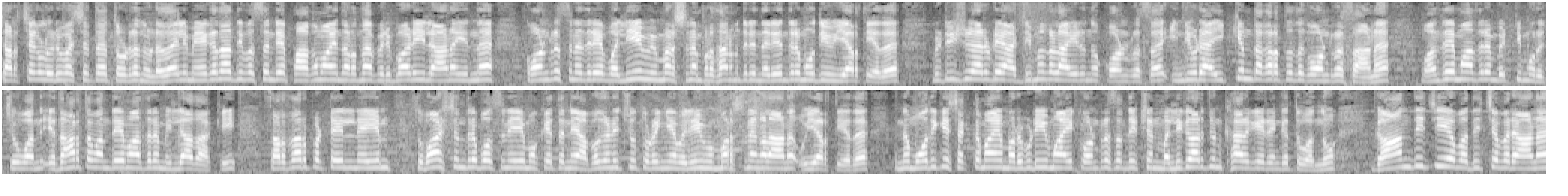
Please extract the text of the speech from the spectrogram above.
ചർച്ചകൾ ഒരു വശത്ത് തുടരുന്നുണ്ട്. ഏതായാലും ഏകതാ ദിവസന്റെ ഭാഗമായി നടന്ന പരിപാടിയിലാണ് ഇന്ന് കോൺഗ്രസിനെതിരെ വലിയ വിമർശനം പ്രധാനമന്ത്രി നരേന്ദ്രമോദി ഉയർത്തിയത്. ബ്രിട്ടീഷുകാരുടെ അടിമകളായിരുന്നു കോൺഗ്രസ്. ഇന്ത്യയുടെ ഐക്യം തകർത്തത് കോൺഗ്രസ് ആണ് വന്ദേമാതരം വെട്ടിമുറിച്ചു. യഥാർത്ഥ വന്ദേമാതരം ഇല്ലാതാക്കി. സർദാർ പട്ടേലിനെയും സുഭാഷ് ചന്ദ്രബോസിനെയും ഒക്കെ തന്നെ അവഗണിച്ചു തുടങ്ങിയ വലിയ വിമർശനങ്ങളാണ് ഉയർത്തിയത്. ഇന്ന് മോദിക്ക് ശക്തമായ മറുപടിയുമായി കോൺഗ്രസ് അധ്യക്ഷൻ മല്ലികാർജുൻ ഖാർഗെ രംഗത്ത് വന്നു. ഗാന്ധിജിയെ വധിച്ചവരാണ്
